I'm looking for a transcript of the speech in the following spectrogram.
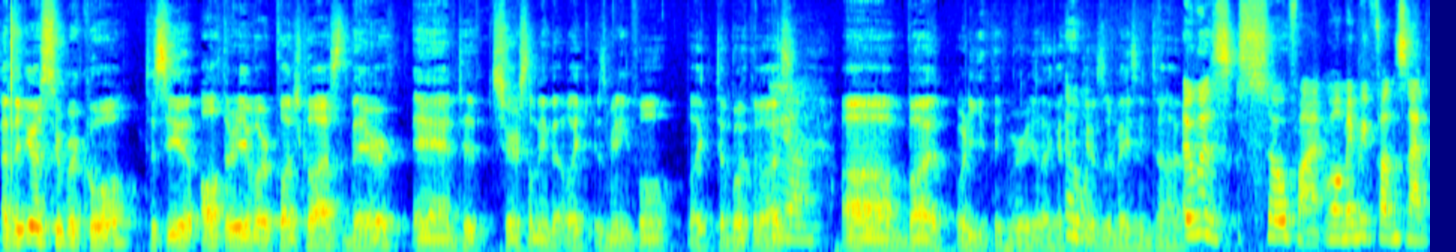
I think it was super cool to see all three of our pledge class there and to share something that like is meaningful like to both of us. Yeah. Um, but what do you think, Marie? Like I think Oh. it was an amazing time. It was so fun. Well, maybe fun's not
